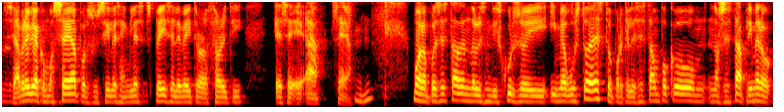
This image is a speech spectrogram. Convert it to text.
se abrevia como SEA por sus siglas en inglés Space Elevator Authority, SEA, SEA. Bueno, pues he estado dándoles un discurso y, me gustó esto porque les está un poco, nos está, primero,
